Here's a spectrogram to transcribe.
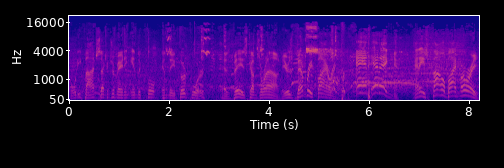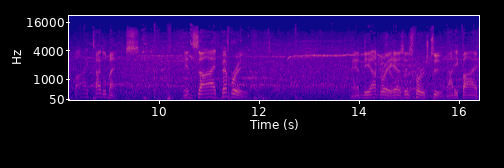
45 seconds remaining in the in the third quarter as Bays comes around. Here's Bembry firing and hitting, and he's fouled by Murray. by Titlebanks. Inside Bembry. And DeAndre has his first two, 95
